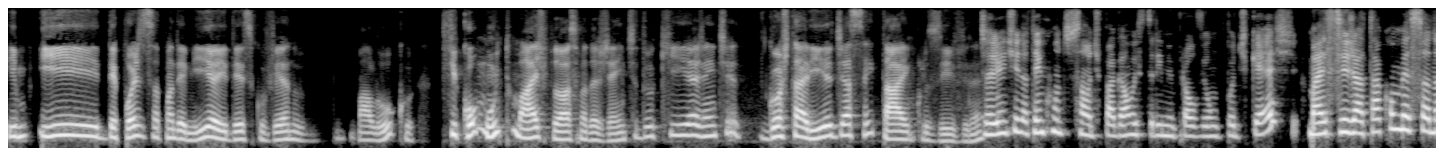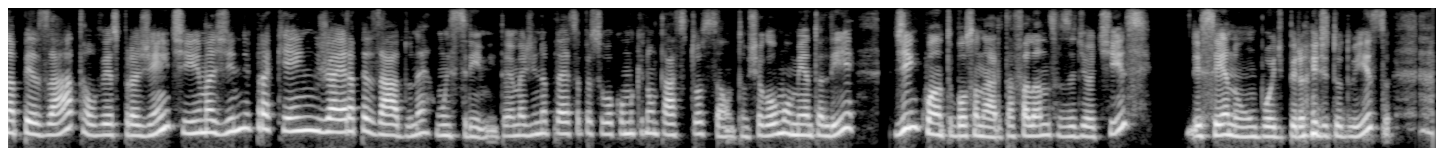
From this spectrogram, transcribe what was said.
E, e depois dessa pandemia e desse governo maluco, ficou muito mais próxima da gente do que a gente gostaria de aceitar, inclusive, né? A gente ainda tem condição de pagar um streaming para ouvir um podcast, mas se já tá começando a pesar, talvez pra gente, imagine para quem já era pesado, né? Um streaming. Então imagina para essa pessoa como que não tá a situação. Então chegou o momento ali de enquanto o Bolsonaro tá falando essas idiotices, e sendo um boi de piranha de tudo isso,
